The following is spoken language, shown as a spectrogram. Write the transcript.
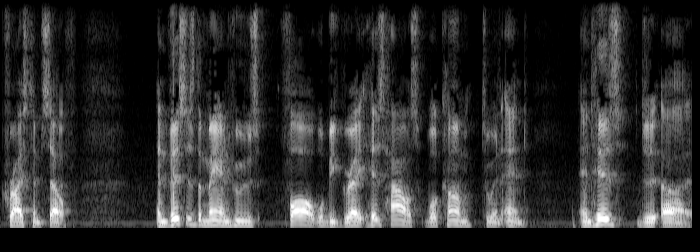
Christ himself. And this is the man whose fall will be great. His house will come to an end, and his uh,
